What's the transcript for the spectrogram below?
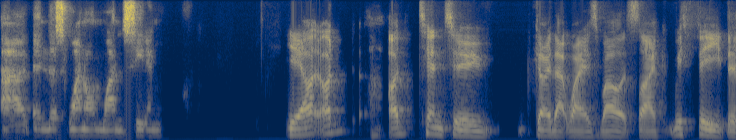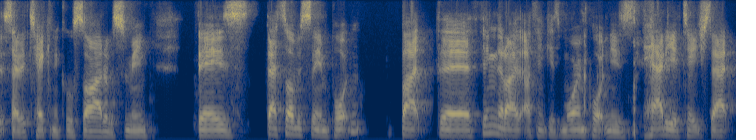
uh, in this one on one setting. Yeah, I, I tend to go that way as well. It's like with the, the say the technical side of swimming, there's that's obviously important. But the thing that I, I, think is more important is how do you teach that?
